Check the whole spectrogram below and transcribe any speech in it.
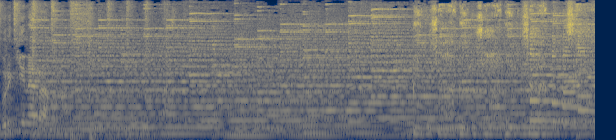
burkina ram ra đi ra đi ra đi ra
